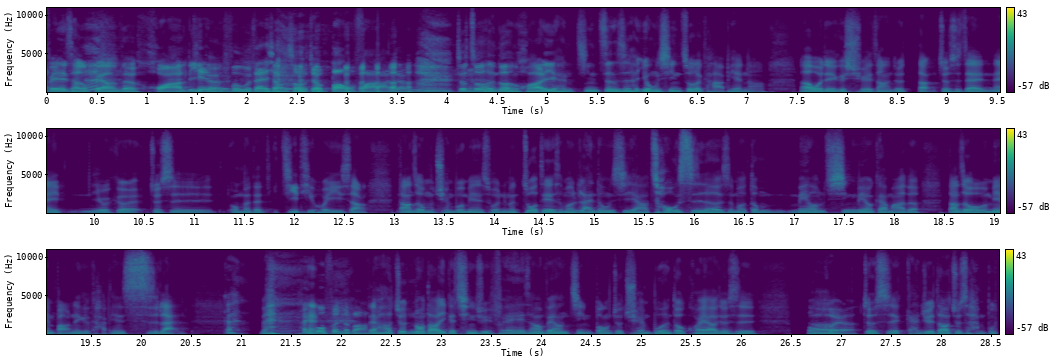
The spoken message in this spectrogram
非常非常的华丽的。天赋在小时候就爆发，这样子，就做很多很华丽、很精，真的是用心做的卡片啊。然后我的一个学长就当就是在那有一个就是我们的集体会议上，当着我们全部面说，你们做这些什么烂东西啊，丑死了，什么都没有心，没有干嘛的，当着我们面把那个卡片。撕烂，干，太过分了吧？然后就弄到一个情绪非常非常紧绷，就全部人都快要就是崩溃了，就是感觉到就是很不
